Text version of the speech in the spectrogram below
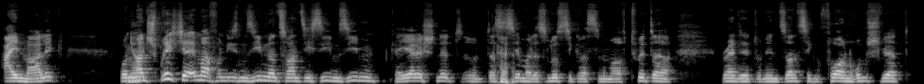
einmalig. Und ja. man spricht ja immer von diesem 27-7-7 Karriereschnitt und das ist immer das Lustige, was dann immer auf Twitter, Reddit und in sonstigen Foren rumschwirrt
